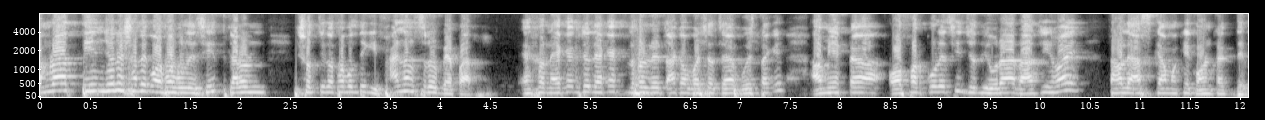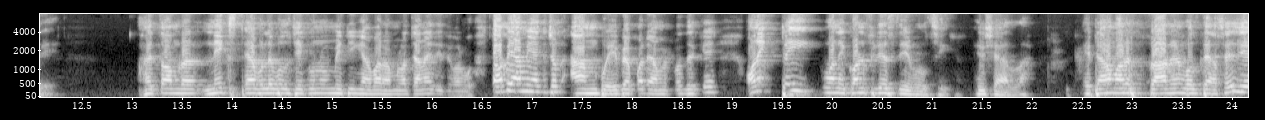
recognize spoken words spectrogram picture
আমরা তিনজনের সাথে কথা বলেছি, কারণ সত্যি কথা বলতে কি ফাইন্যান্সেরও ব্যাপার। এখন এক একজন এক এক ধরনের টাকা পয়সা চায় বসে থাকে। আমি একটা অফার করেছি, যদি ওরা রাজি হয়, তাহলে আজকে আমাকে কন্ট্যাক্ট দেবে। হয়তো আমরা নেক্সট অ্যাভেলেবল যে কোনো মিটিং আবার আমরা জানাই দিতে পারব। তবে আমি একজন আনব, এই ব্যাপারে আমি আপনাদেরকে অনেকটাই মানে কনফিডেন্স দিয়ে বলছি, ইনশাআল্লাহ। এটা আমার প্ল্যানের বলতে আছে যে,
